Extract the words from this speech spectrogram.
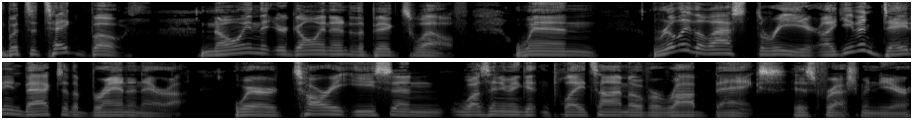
But to take both, knowing that you're going into the Big 12, when really the last three years, like even dating back to the Brannen era, where Tari Eason wasn't even getting playtime over Rob Banks his freshman year.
